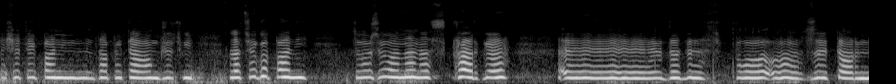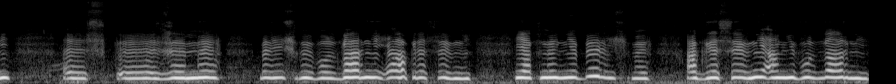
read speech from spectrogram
to się tej pani zapytałam grzecznie, dlaczego pani złożyła na nas skargę yy, do dyspozytorni, yy, że my byliśmy wulgarni i agresywni. Jak my nie byliśmy agresywni ani wulgarni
